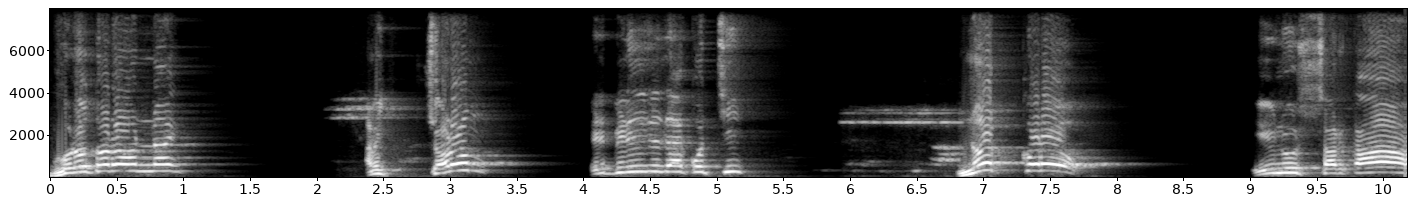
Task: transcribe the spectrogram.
ঘোরতর অন্যায়। আমি চরম এর বিরোধিতা করছি নোট করো। ইউনুস সরকার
